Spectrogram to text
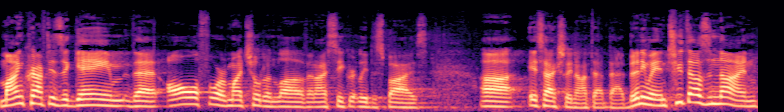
Minecraft is a game that all four of my children love and I secretly despise. Uh, it's actually not that bad. But anyway, in 2009,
